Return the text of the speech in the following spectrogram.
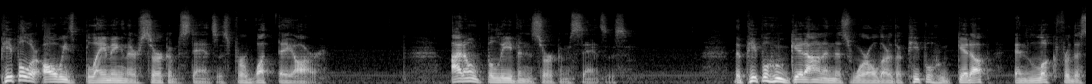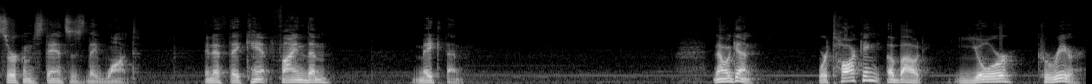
People are always blaming their circumstances for what they are. I don't believe in circumstances. The people who get on in this world are the people who get up and look for the circumstances they want. And if they can't find them, make them. Now, again, we're talking about your career.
